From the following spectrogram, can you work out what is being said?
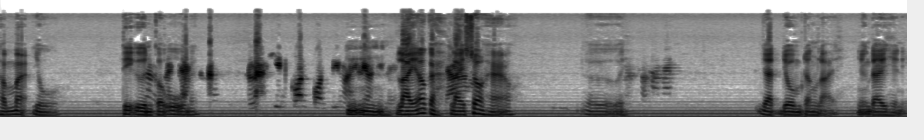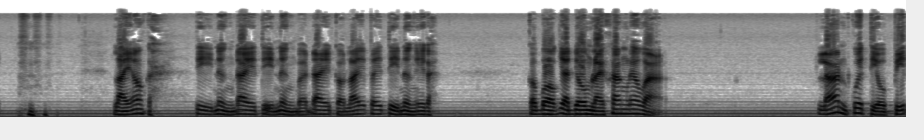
ธรรมะอยู่ ที่อื่นก็อู้นะละเขียนก้อนปอนปีใหม่แล้วไหลเอากะไหลซ่อหาวเออญาติโยมทั้งหลายยังได้เห็นนี่ไหลเอากะตีหนึ่งได้ตีหนึ่งบ่ได้ก็ไล่ไปตีหนึ่งเองอะก็บอกญาติโยมหลายครั้งแล้วว่า ร้านก๋วยเตี๋ยวปิด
